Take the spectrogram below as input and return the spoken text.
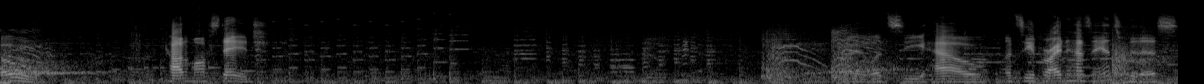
Oh. Caught him off stage. Let's see how. Let's see if Raiden has an answer to this.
